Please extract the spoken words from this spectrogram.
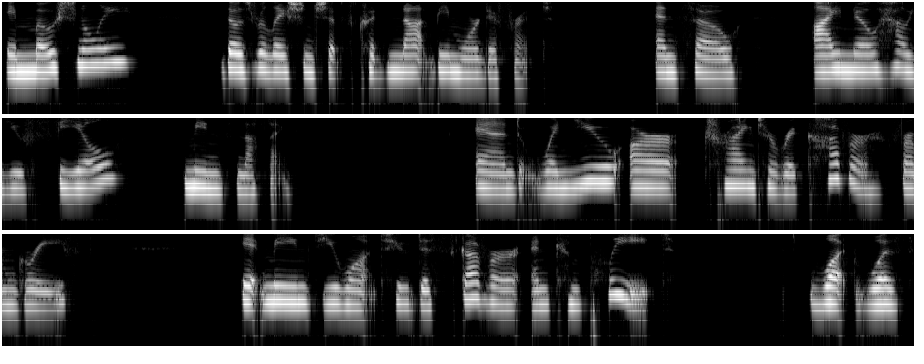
Emotionally, those relationships could not be more different. And so, I know how you feel means nothing. And when you are trying to recover from grief, it means you want to discover and complete what was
